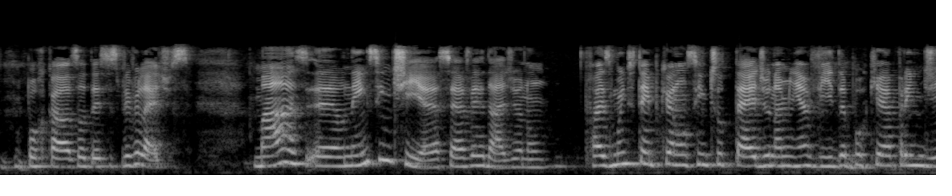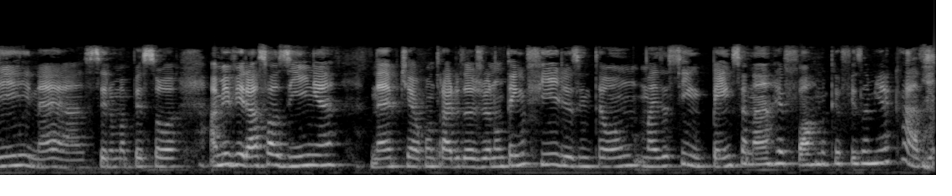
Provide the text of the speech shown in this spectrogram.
por causa desses privilégios. Mas é, eu nem sentia, essa é a verdade. Eu não faz muito tempo que eu não sinto tédio na minha vida porque aprendi, né, a ser uma pessoa a me virar sozinha né? Porque ao contrário da Ju, eu não tenho filhos, então, mas assim, pensa na reforma que eu fiz na minha casa.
